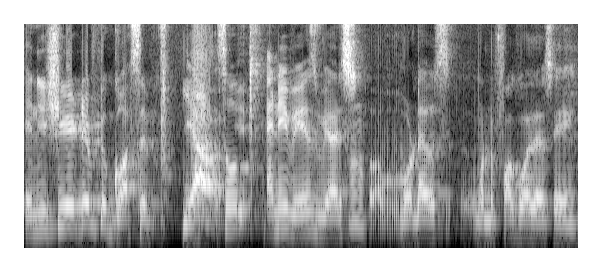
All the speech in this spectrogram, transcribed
initiative to gossip yeah, Yeah. so anyways we are Huh. what i was what the fuck was i saying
